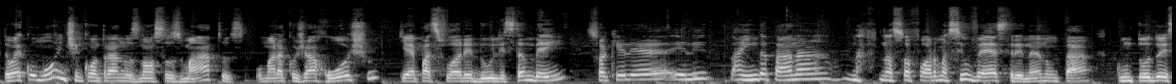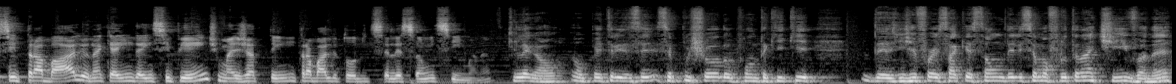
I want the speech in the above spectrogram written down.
Então é comum a gente encontrar nos nossos matos o maracujá roxo, que é Passiflora edulis também, só que ele, é, ele ainda está na, na, na, sua forma silvestre, né? Não está com todo esse trabalho, né? Que ainda é incipiente, mas já tem um trabalho todo de seleção em cima, né? Que legal. Então, Petri, você puxou do ponto aqui que a gente reforçar a questão dele ser uma fruta nativa, né?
